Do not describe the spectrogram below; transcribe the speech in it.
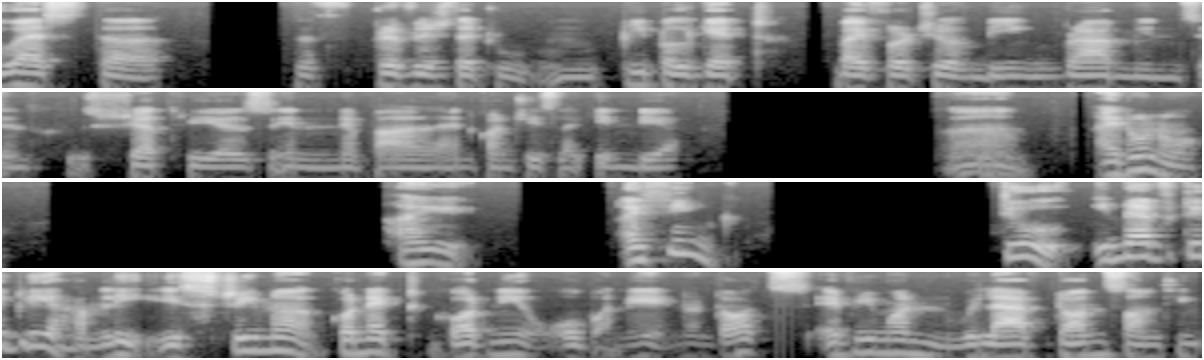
US, the the privilege that people get by virtue of being Brahmins and Kshatriyas in Nepal and countries like India. Uh, I don't know. I I think त्यो इनेभिटेबली हामीले हिस्ट्रीमा कनेक्ट गर्ने हो भने होइन that's every one will have done something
